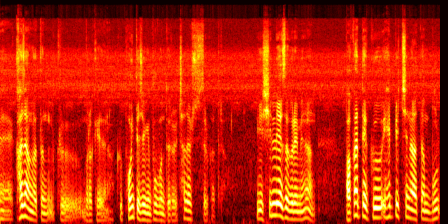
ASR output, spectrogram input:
에, 가장 어떤 그 뭐랄까 해야 되나 그 포인트적인 부분들을 찾을 수 있을 것 같더라고요. 이게 실내에서 그러면은 바깥에 그 햇빛이나 어떤 물,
